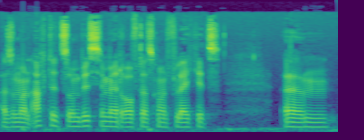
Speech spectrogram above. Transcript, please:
Also man achtet so ein bisschen mehr drauf, dass man vielleicht jetzt ähm,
